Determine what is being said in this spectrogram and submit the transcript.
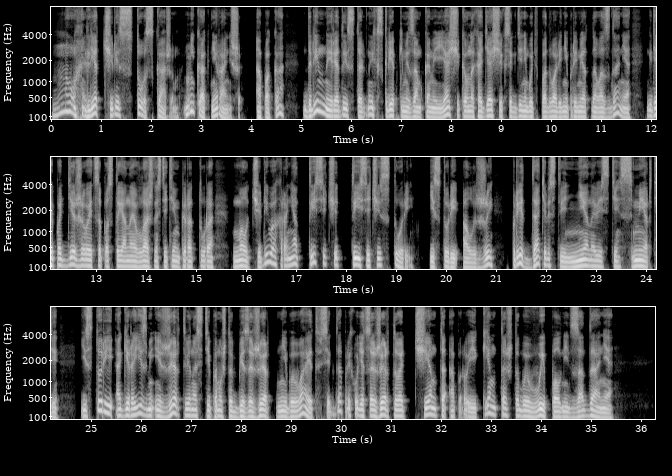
ну, лет через сто, скажем, никак не раньше. А пока длинные ряды стальных с крепкими замками ящиков, находящихся где-нибудь в подвале неприметного здания, где поддерживается постоянная влажность и температура, молчаливо хранят тысячи тысяч историй. Историй о лжи, предательстве, ненависти, смерти. Истории о героизме и жертвенности, потому что без жертв не бывает, всегда приходится жертвовать чем-то, а порой и кем-то, чтобы выполнить задание.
